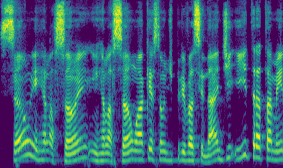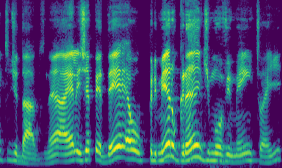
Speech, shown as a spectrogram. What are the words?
são em relação, em relação à questão de privacidade e tratamento de dados. Né? A LGPD é o primeiro grande movimento aí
